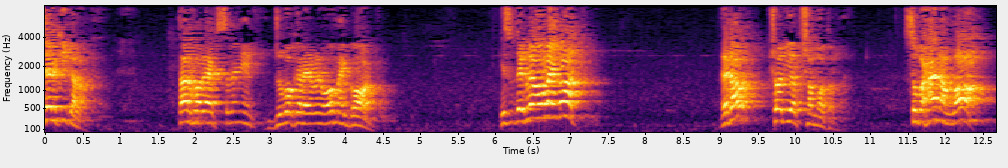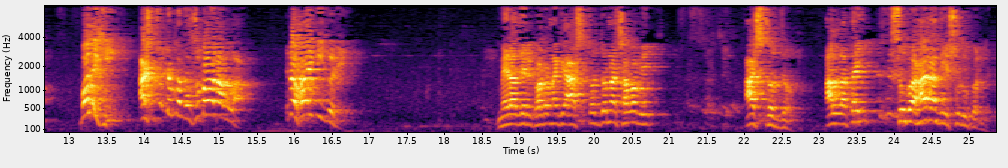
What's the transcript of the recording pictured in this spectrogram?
শেরকি কালাম। তারপরে এক শ্রেণির যুবকেরা ও মাই গড কিছু দেখলে ও মাই গড এটাও শরীয়ত সম্মত নয়। সুবাহান আল্লাহ বলে কি? আশ্চর্য কথা সুবাহান আল্লাহ এটা হয় কি করে? মেরাজের ঘটনা কি আশ্চর্য না স্বাভাবিক? আশ্চর্য। আল্লাহ তাই সুবাহানা দিয়ে শুরু করলেন।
